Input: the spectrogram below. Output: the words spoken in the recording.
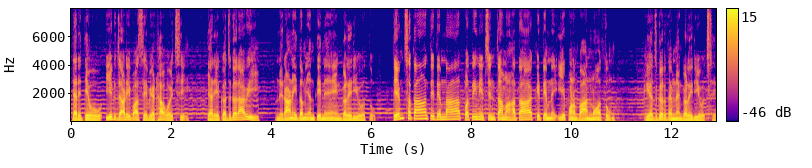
ત્યારે તેઓ એક જાડી પાસે બેઠા હોય છે. ત્યારે એક અજગર આવી અને રાણી દમયંતીને ગળેર્યું હતો. તેમ છતાં તે તેમના પતિની ચિંતામાં હતા કે તેમને એ પણ ભાન નહોતું કે અજગર તેમને ગળી રહ્યો છે.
